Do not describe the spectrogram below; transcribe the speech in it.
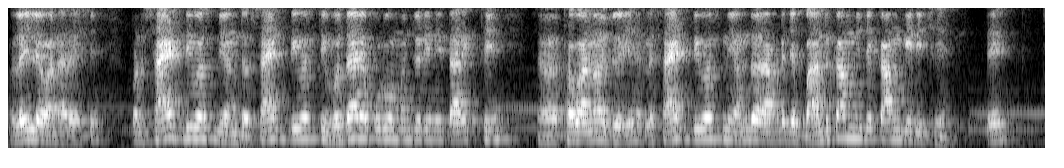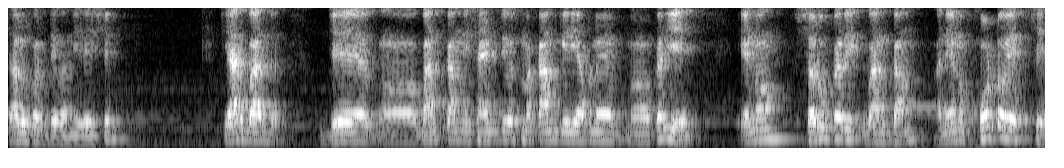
લઈ લેવાના રહેશે. પણ સાઠ દિવસની અંદર, સાઠ દિવસથી વધારે પૂર્વ મંજૂરીની તારીખથી થવા ન જોઈએ. એટલે સાઠ દિવસની અંદર આપણે જે બાંધકામની જે કામગીરી છે, તે ચાલુ કરી દેવાની રહેશે. ત્યારબાદ જે બાંધકામની સાઠ દિવસમાં કામગીરી આપણે કરીએ, એનો શરૂ કરી બાંધકામ અને એનો ફોટો એક છે,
